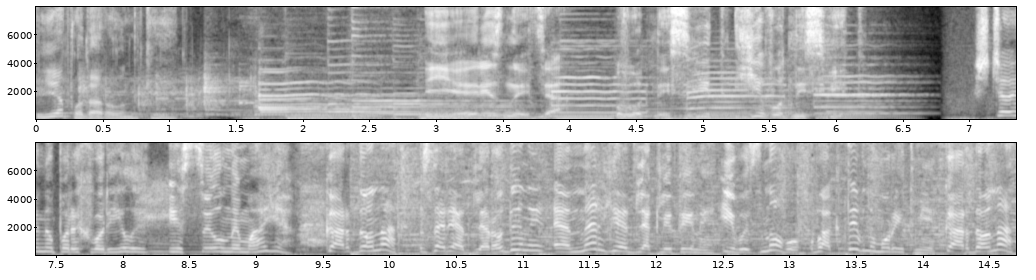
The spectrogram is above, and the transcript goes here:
є подарунки. Є різниця. Водний світ є водний світ. Щойно перехворіли і сил немає? Кардонат заряд для родини, енергія для клітини. І ви знову в активному ритмі. Кардонат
